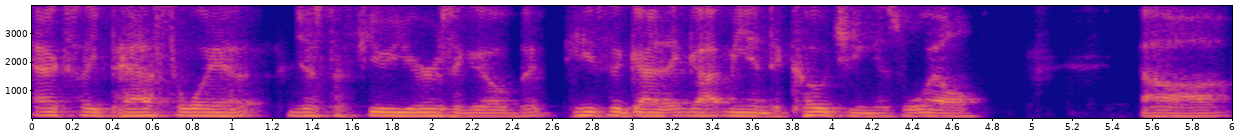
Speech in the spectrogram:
actually passed away just a few years ago, but he's the guy that got me into coaching as well. Uh,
